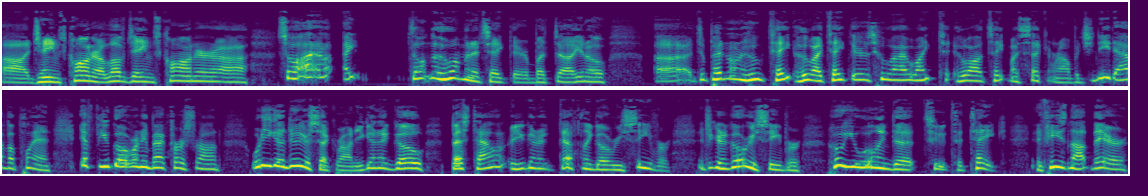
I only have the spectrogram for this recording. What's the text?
Uh, James Conner. I love James Conner. Uh, so I, I don't know who I'm going to take there, but uh, you know, depending on who take who I take there is who I might t- who I'll take my second round. But you need to have a plan. If you go running back first round, what are you going to do your second round? Are you going to go best talent, or are you going to definitely go receiver? If you're going to go receiver, who are you willing to to to take? If he's not there,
